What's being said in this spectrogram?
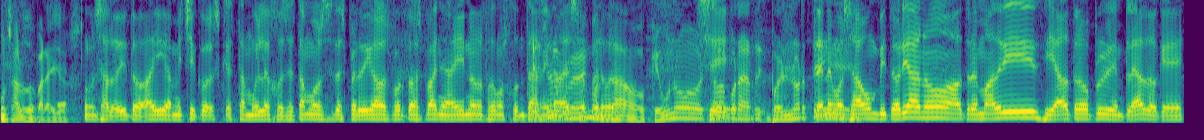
Un saludo para ellos. Un saludito ahí a mis chicos que están muy lejos. Estamos desperdigados por toda España y no nos podemos juntar Eso ni nada de que eso. pero bueno. que uno Sí. estaba por, arri- por el norte. Tenemos a un vitoriano, a otro en Madrid y a otro pluriempleado. Que,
